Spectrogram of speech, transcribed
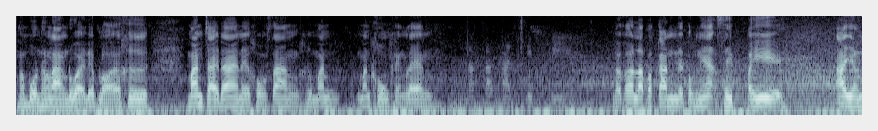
ข้างบนข้างล่างด้วยเรียบร้อยก็คือ มั่นใจได้ในโครงสร้างคือมั่นมั่นคงแข็งแรง รับประกันสิบปี แล้วก็รับประกันเนี่ยตรงเนี้ยสิปีอะอย่างเ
